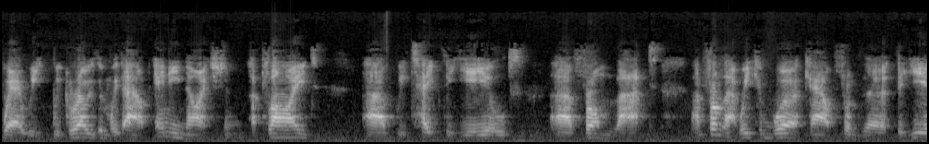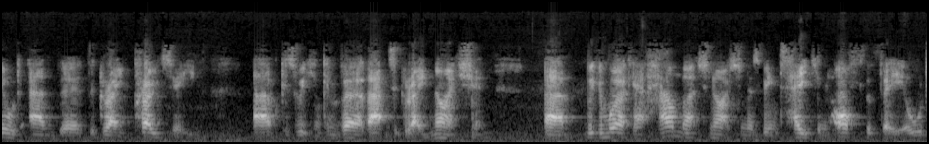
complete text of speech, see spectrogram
where we, we grow them without any nitrogen applied. Uh, we take the yield uh, from that, and from that we can work out from the, the yield and the, the grain protein, because um, we can convert that to grain nitrogen. Um, we can work out how much nitrogen has been taken off the field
